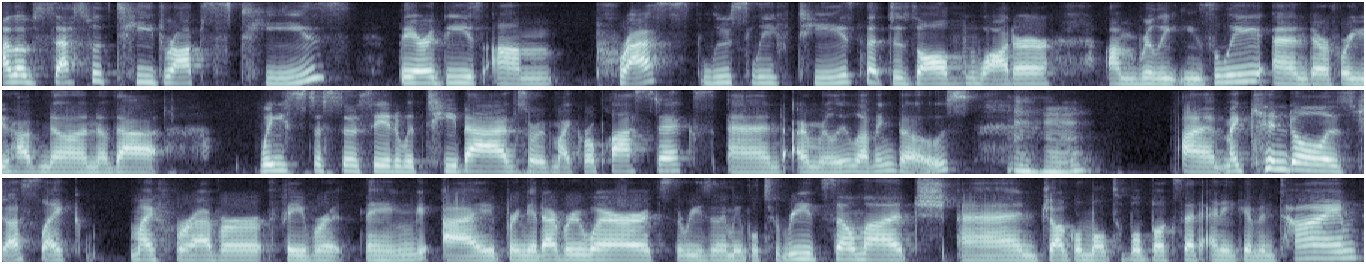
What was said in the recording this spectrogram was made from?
I'm obsessed with tea drops teas. They are these um, pressed loose leaf teas that dissolve in water um, really easily, and therefore you have none of that waste associated with tea bags or microplastics, and I'm really loving those. Mm-hmm. Uh, my Kindle is just like my forever favorite thing. I bring it everywhere. It's the reason I'm able to read so much and juggle multiple books at any given time.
